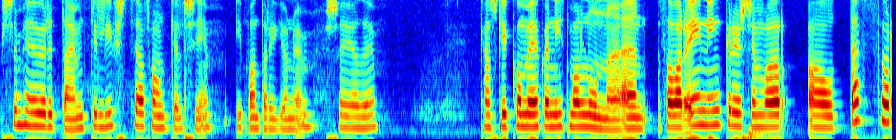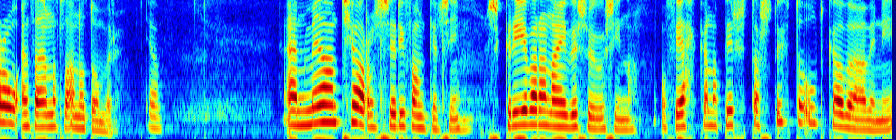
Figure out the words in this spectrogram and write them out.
sem hefur verið dæmd í lífstíða fangelsi í bandaríkjónum, segja þau. Kanski komið eitthvað nýtt mál núna en það var ein yngri sem var á death row en það er náttúrulega annar dómur. Já. En meðan Charles er í fangelsi skrifar hann æfi sögu sína og fekk hann að byrta stutta útgáfu af henni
